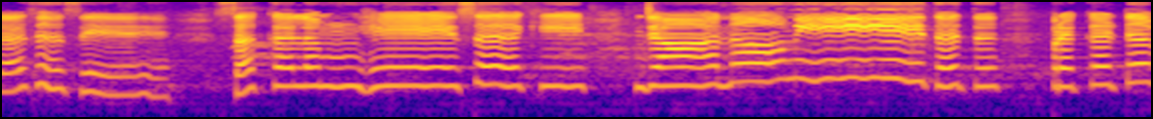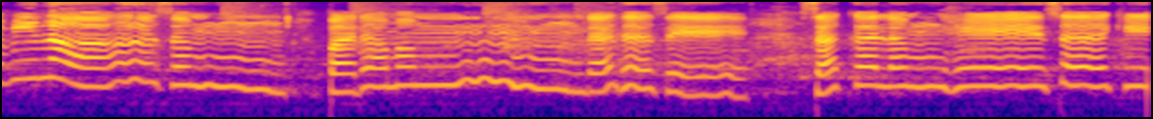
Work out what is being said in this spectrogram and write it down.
दधसे सकलं हे सखी जानामि तत् प्रकटविलासं परमं दधसे सकलं हे सखी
